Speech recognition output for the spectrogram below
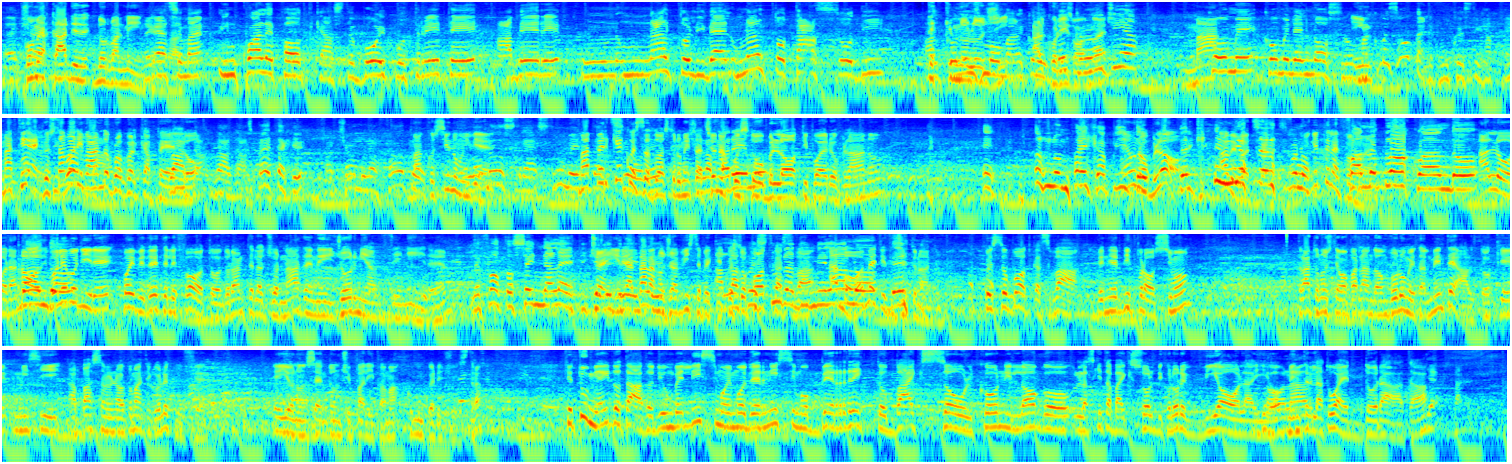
cioè, come accade normalmente. ragazzi infatti. ma in quale podcast voi potrete avere un, un alto livello un alto tasso di Tecnologia- alcolismo, tecnologia ma- come, come nel nostro In- ma come siamo belli con questi cappelli Ma ti- Guarda, ecco, ti stavo guarda. arrivando proprio al cappello. guarda, guarda aspetta che facciamo una foto Ma così non mi viene. Ma perché questa tua strumentazione ha questo oblò tipo aeroplano? Eh, non l'ho mai capito È un oblò. perché Vabbè, il mio telefono, Che telefono fa l'oblò quando Allora, no, quando volevo dire, poi vedrete le foto durante la giornata e nei giorni a venire. le foto segnaletiche Cioè, in realtà l'hanno già viste perché questo podcast va. Milano ah, boh, mettiti de- zitto un attimo. Questo podcast va venerdì prossimo. Tra l'altro noi stiamo parlando a un volume talmente alto che mi si abbassano in automatico le cuffie e io non sento un cipalipa, ma comunque registra. Che tu mi hai dotato di un bellissimo e modernissimo berretto Bike Soul con il logo, la scritta Bike Soul di colore viola io, Viola. mentre la tua è dorata. Yeah,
